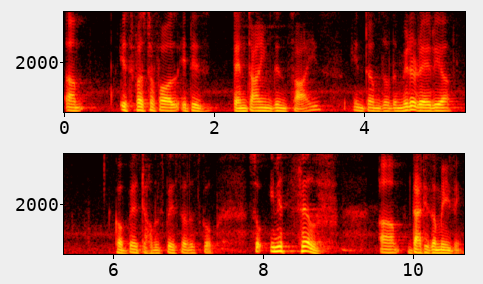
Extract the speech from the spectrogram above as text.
um, is first of all it is 10 times in size in terms of the mirror area compared to Hubble Space Telescope. So in itself, um, that is amazing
